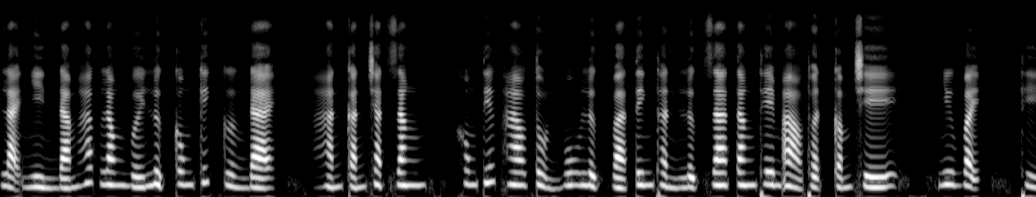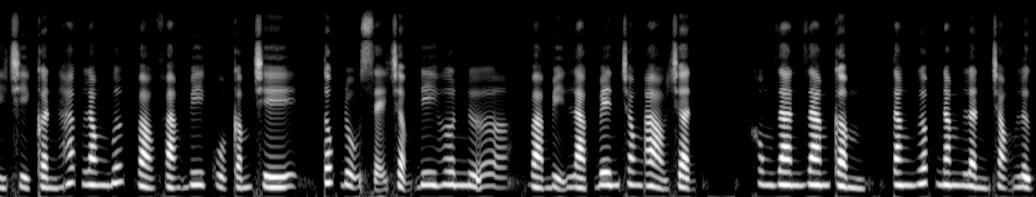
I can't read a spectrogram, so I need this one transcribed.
lại nhìn đám hắc long với lực công kích cường đại. Hắn cắn chặt răng, không tiếc hao tổn vũ lực và tinh thần lực gia tăng thêm ảo thuật cấm chế. Như vậy, thì chỉ cần hắc long bước vào phạm vi của cấm chế, tốc độ sẽ chậm đi hơn nữa và bị lạc bên trong ảo trận. Không gian giam cầm, tăng gấp 5 lần trọng lực,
